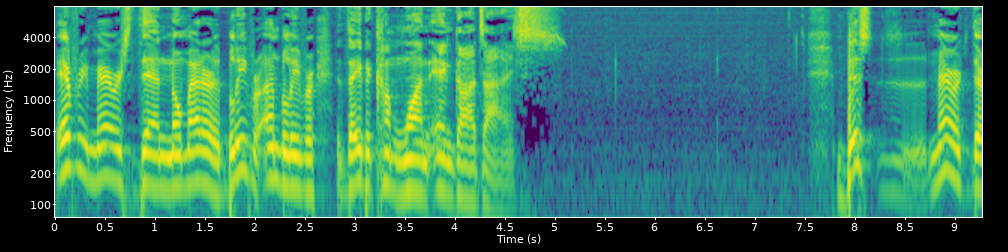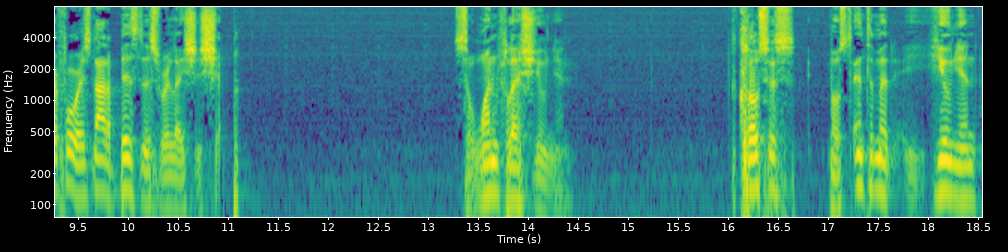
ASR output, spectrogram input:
Every marriage, then, no matter believer or unbeliever, they become one in God's eyes. Marriage, therefore, is not a business relationship. A one flesh union. The closest, most intimate union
